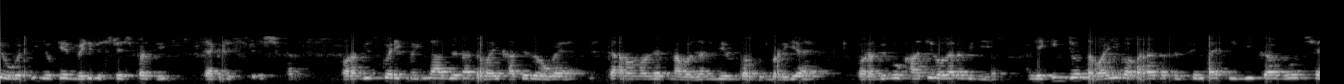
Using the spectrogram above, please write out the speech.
हो गई थी जो कि मिडिल स्टेज पर थी सेकंड स्टेज पर। और अभी उसको एक महीना जो है ना दवाई खाते हुए हो गए हैं। इस कारण उन्होंने अपना वज़न भी उनका कुछ बढ़ गया है। और अभी वो खांसी वगैरह भी नहीं है। लेकिन जो दवाई वगैरह का सिलसिला है टीबी का, वो छह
